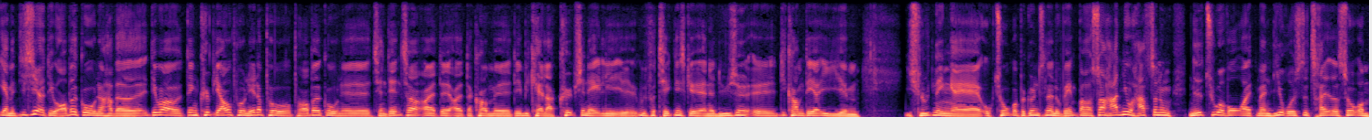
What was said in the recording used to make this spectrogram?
jamen, de siger, at det er opadgående har været... Det var, den købte jeg jo på netop på, på opadgående tendenser, og at, og at der kom øh, det, vi kalder købsignal i, øh, ud fra tekniske analyse. Øh, de kom der i i slutningen af oktober, begyndelsen af november, og så har den jo haft sådan nogle nedture, hvor at man lige rystede træet og så, om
